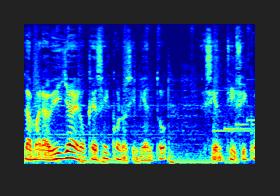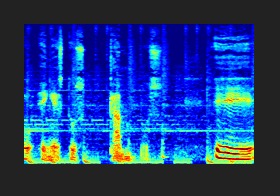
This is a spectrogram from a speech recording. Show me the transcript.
la maravilla de lo que es el conocimiento científico en estos campos. Eh,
